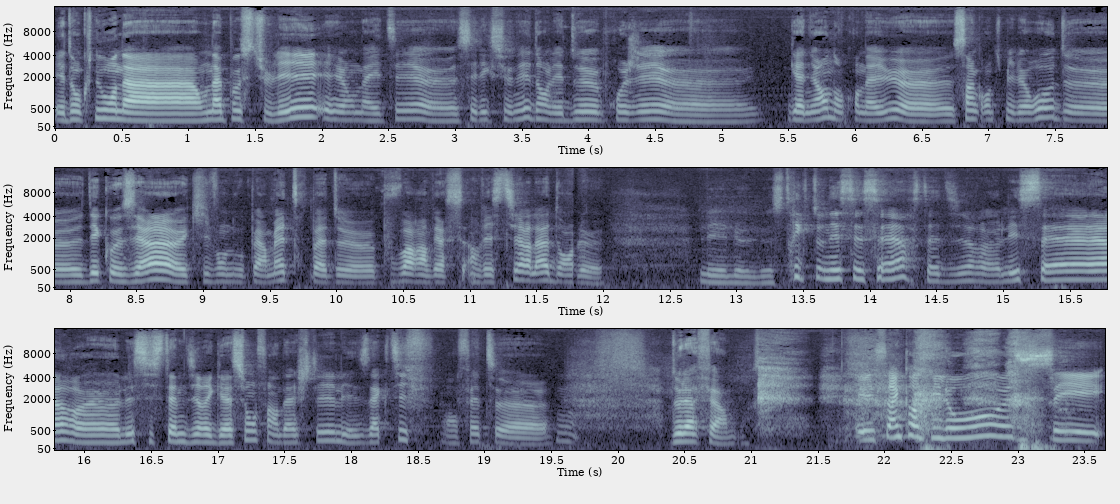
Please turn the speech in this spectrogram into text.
Et donc nous, on a, postulé et on a été euh, sélectionné dans les deux projets euh, gagnants. Donc on a eu 50 000 euros d'Ecosia qui vont nous permettre bah, de pouvoir investir là dans le, le, strict nécessaire, c'est-à-dire les serres, les systèmes d'irrigation, enfin d'acheter les actifs en fait de la ferme. Et 50 000 euros, c'est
